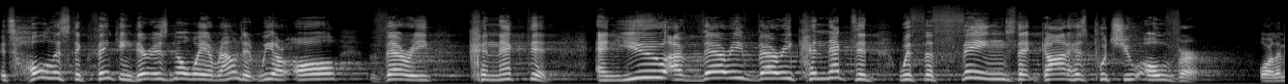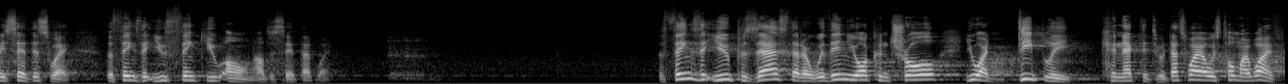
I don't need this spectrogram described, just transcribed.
It's holistic thinking. There is no way around it. We are all very connected. And you are very, very connected with the things that God has put you over. Or let me say it this way the things that you think you own. I'll just say it that way. The things that you possess that are within your control, you are deeply connected to it. That's why I always told my wife,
